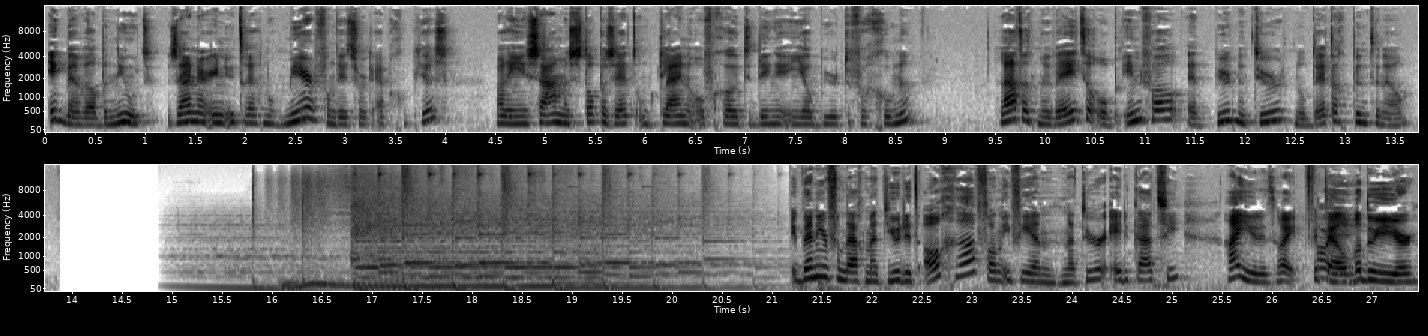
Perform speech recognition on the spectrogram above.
Ik ben wel benieuwd, zijn er in Utrecht nog meer van dit soort appgroepjes? Waarin je samen stappen zet om kleine of grote dingen in jouw buurt te vergroenen? Laat het me weten op info.buurtnatuur030.nl Ik ben hier vandaag met Judith Algra van IVN Natuureducatie. Hi Judith, hoi. Vertel, Hoi. wat doe je hier?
